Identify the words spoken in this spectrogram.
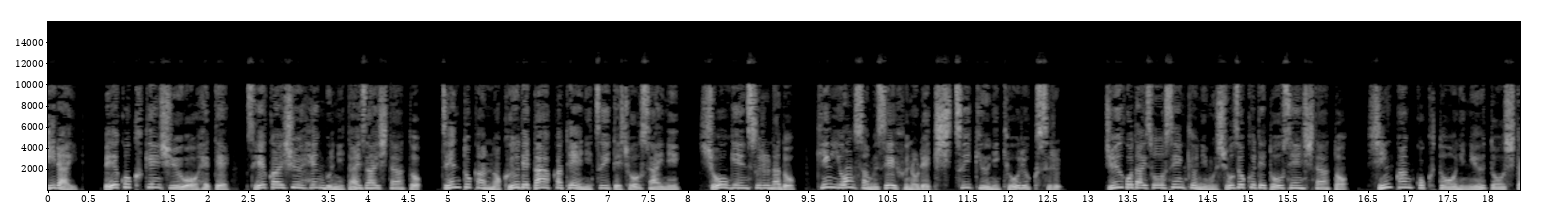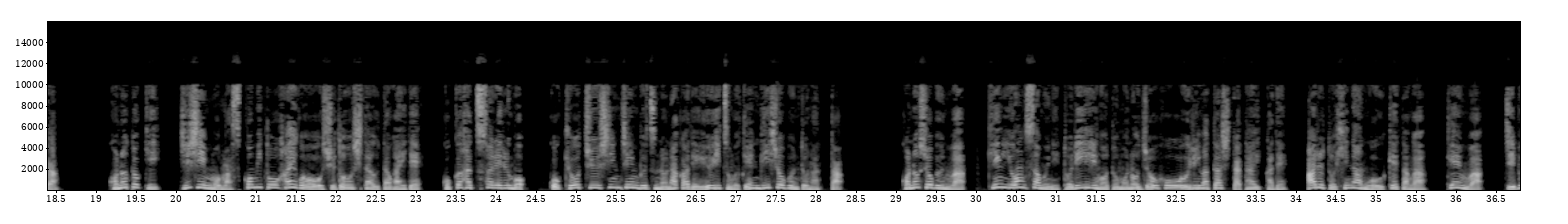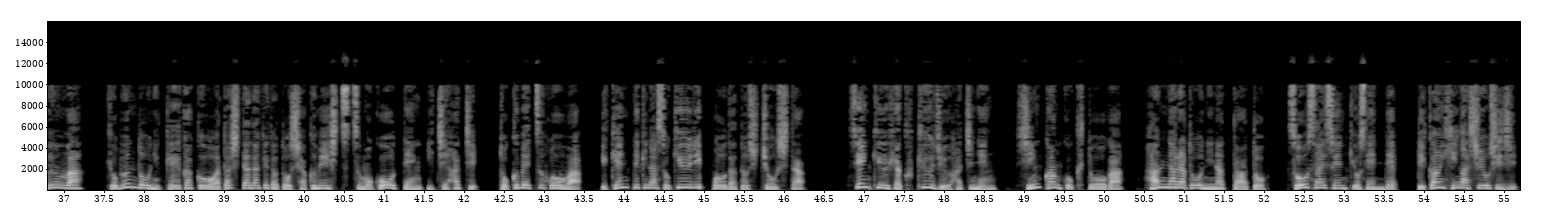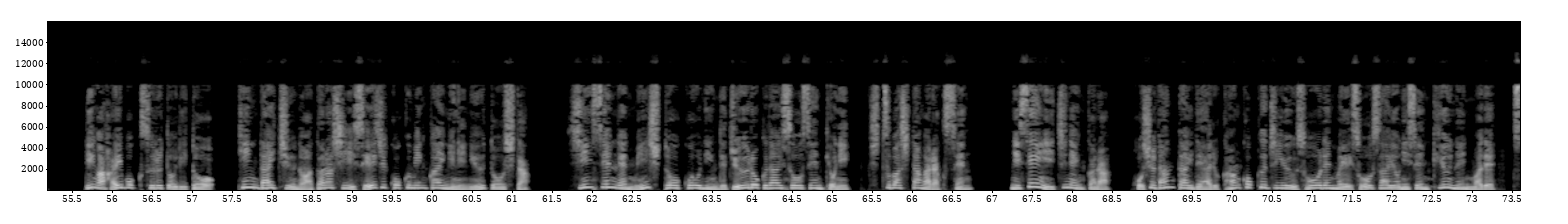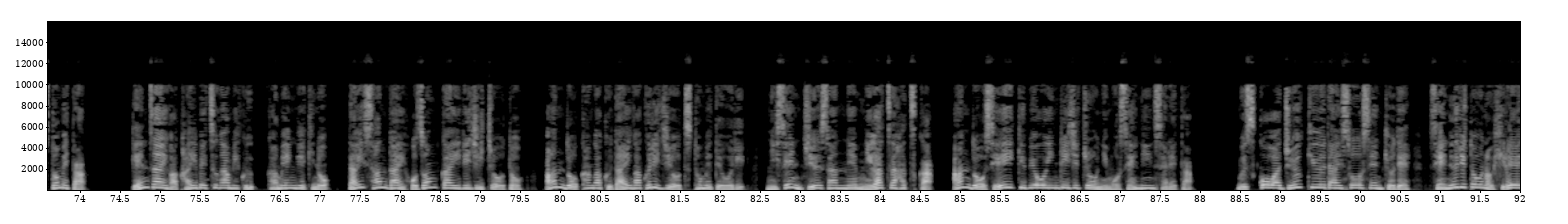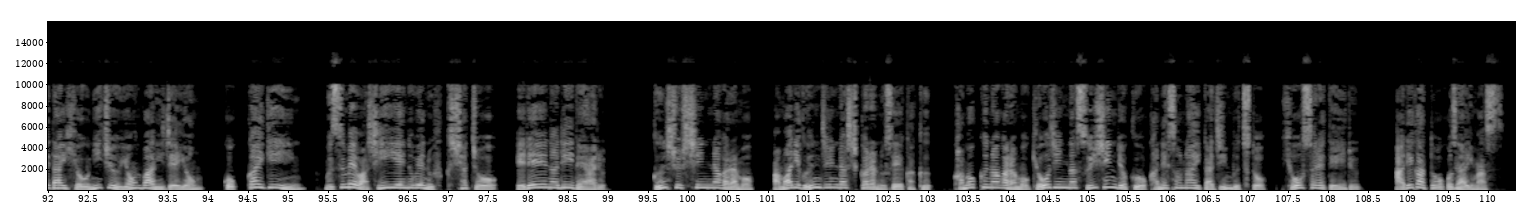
以来、米国研修を経て、政界周辺部に滞在した後、前途間のクーデター過程について詳細に証言するなど、金ヨンサム政府の歴史追及に協力する。15代総選挙に無所属で当選した後、新韓国党に入党した。この時、自身もマスコミ党配合を主導した疑いで告発されるも、五強中心人物の中で唯一無権利処分となった。この処分は、金ヨンサムに取り入りごともの情報を売り渡した対価で、あると非難を受けたが、県は自分は巨文道に計画を渡しただけだと釈明しつつも5.18特別法は意見的な訴求立法だと主張した。1998年、新韓国党が半奈良党になった後、総裁選挙戦で李官東を支持。李が敗北すると李党、近代中の新しい政治国民会議に入党した。新千年民主党公認で16代総選挙に出馬したが落選。2001年から保守団体である韓国自由総連盟総裁を2009年まで務めた。現在が海別神区仮面劇の第三代保存会理事長と安藤科学大学理事を務めており、2013年2月20日、安藤聖域病院理事長にも選任された。息子は19代総選挙で、セヌリ党の比例代表24番イジェ4、国会議員、娘は CNN 副社長、エレーナ・リーである。軍出身ながらも、あまり軍人らしからぬ性格、寡黙ながらも強靭な推進力を兼ね備えた人物と評されている。ありがとうございます。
